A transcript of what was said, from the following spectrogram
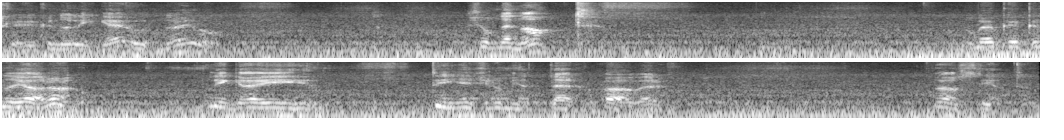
Ska ju kunna ligga i hundra idag. Som det är natt. Man brukar ju kunna göra det. Ligga i 10 meter över Östgöten.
